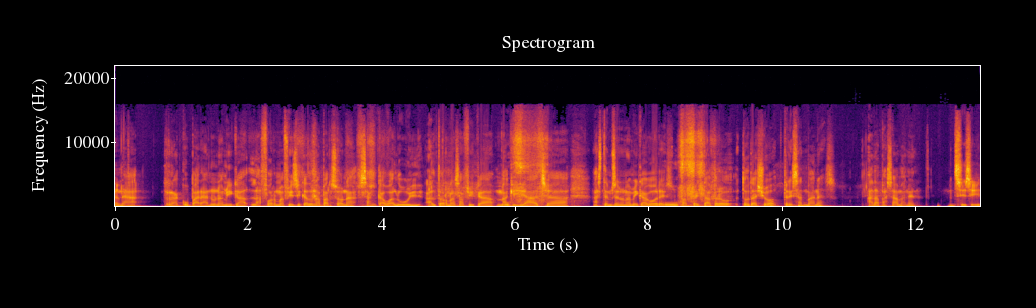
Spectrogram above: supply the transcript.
anar recuperant una mica la forma física d'una persona. Se'n cau a l'ull, el tornes a ficar, maquillatge... Estem sent una mica gores. Uf. Perfecte, però tot això, tres setmanes, ha de passar, Manel. Sí, sí.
